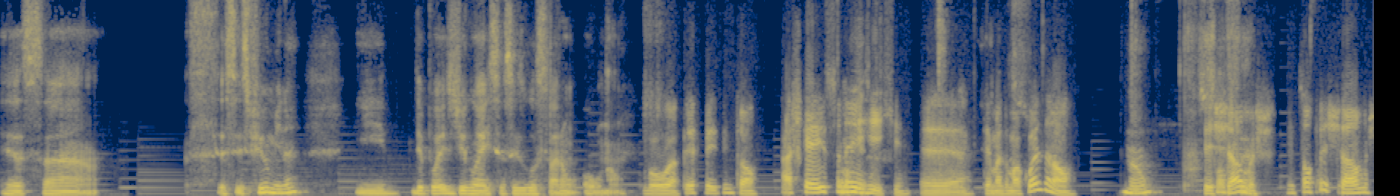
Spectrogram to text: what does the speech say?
essa, esses filmes, né? E depois digam aí se vocês gostaram ou não. Boa, perfeito então. Acho que é isso, né, Henrique? É, tem mais uma coisa não? Não. Fechamos? Então fechamos.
